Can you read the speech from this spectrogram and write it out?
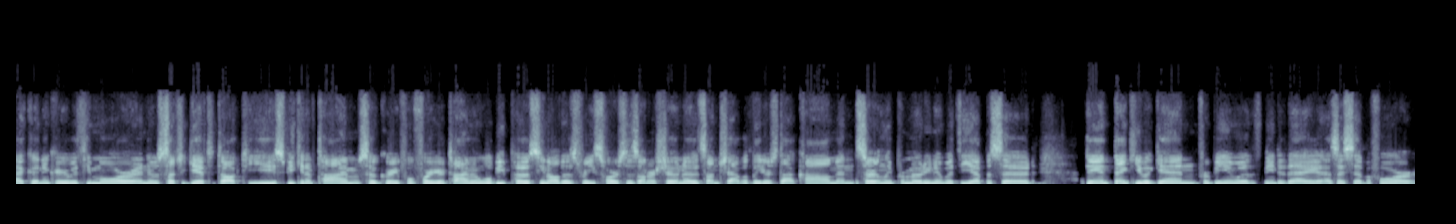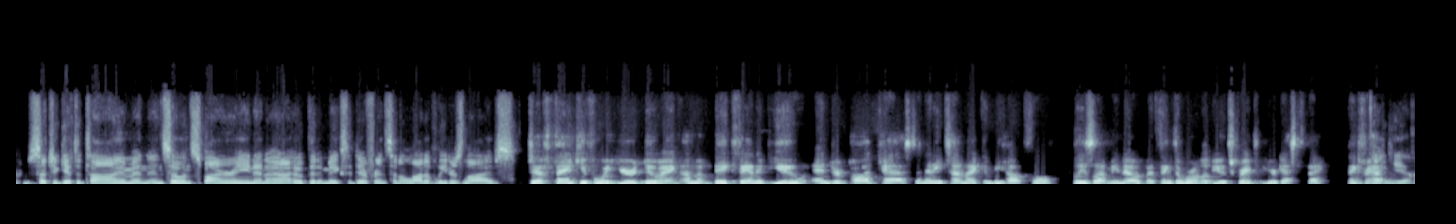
I couldn't agree with you more, and it was such a gift to talk to you. Speaking of time, I'm so grateful for your time, and we'll be posting all those resources on our show notes on chatwithleaders.com, and certainly promoting it with the episode. Dan, thank you again for being with me today. As I said before, such a gift of time and, and so inspiring. And I hope that it makes a difference in a lot of leaders' lives. Jeff, thank you for what you're doing. I'm a big fan of you and your podcast. And anytime I can be helpful, please let me know. But think the world of you. It's great to be your guest today. Thanks for having thank me. You.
